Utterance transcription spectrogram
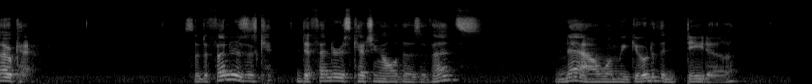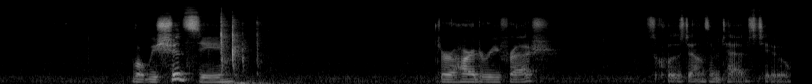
Okay. So Defenders is Defender is catching all of those events. Now, when we go to the data, what we should see through a hard refresh, let's close down some tabs too.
